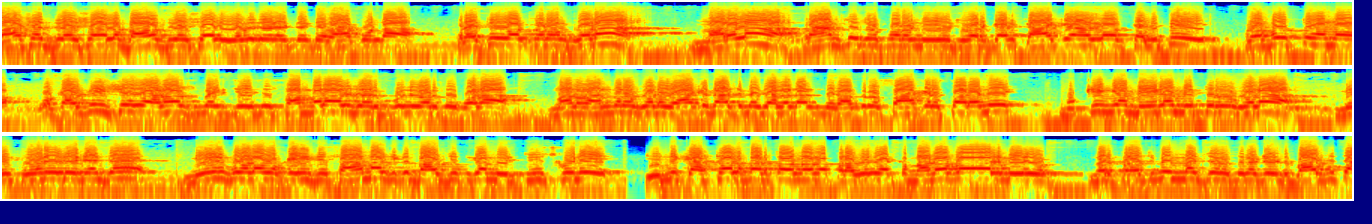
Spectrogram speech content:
భాష ద్వేషాలు భావద్వేషాలు ఏ విధమైనటువంటి రాకుండా ప్రతి ఒక్కరూ కూడా మరలా రామచంద్రపురం నియోజకవర్గాన్ని కాకినాడలో కలిపి ప్రభుత్వం ఒక అఫీషియల్ అనౌన్స్మెంట్ చేసి సంబరాలు జరుపుకునే వరకు కూడా మనం అందరం కూడా ఏకదాటి మీద వెళ్ళడానికి మీరు అందరూ సహకరిస్తారని ముఖ్యంగా మీడియా మిత్రులు కూడా మేము కోరేది ఏంటంటే మీరు కూడా ఒక ఇది సామాజిక బాధ్యతగా మీరు తీసుకుని ఎన్ని కష్టాలు పడతా ఉన్నారో ప్రజల యొక్క మనోభావాలు మీరు మరి ప్రతిబింబించవలసినటువంటి బాధ్యత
